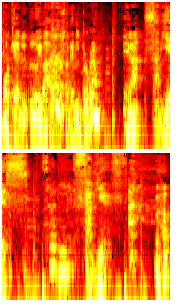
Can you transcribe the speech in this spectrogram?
porque lo iba a usar en el programa. Era Sabies. Sabies. Ajá.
